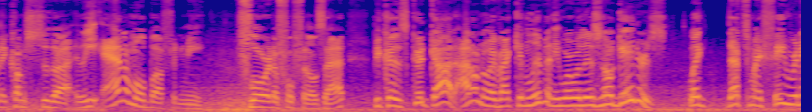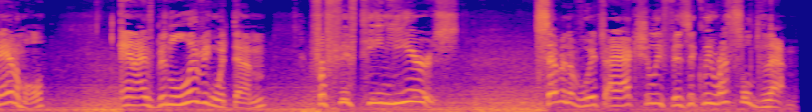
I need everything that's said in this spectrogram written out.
When it comes to the the animal buff in me, Florida fulfills that because, good God, I don't know if I can live anywhere where there's no gators. Like, that's my favorite animal, and I've been living with them for 15 years, seven of which I actually physically wrestled them.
